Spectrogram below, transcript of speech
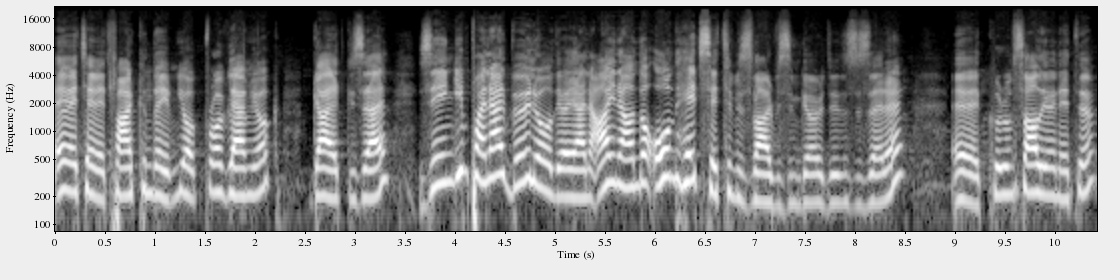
Evet evet farkındayım. Yok problem yok. Gayet güzel. Zengin panel böyle oluyor yani. Aynı anda 10 headsetimiz var bizim gördüğünüz üzere. Evet kurumsal yönetim.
